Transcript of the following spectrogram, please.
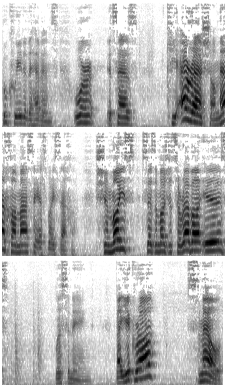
who created the heavens. Or it says, Ki eresh amecha mase etzbaisecha. Shemois, says the Majid Rebbe, is listening. Vayikra, smell.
